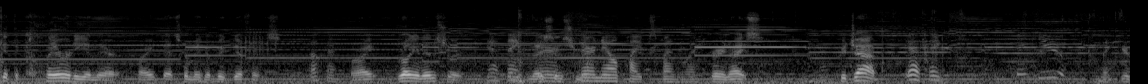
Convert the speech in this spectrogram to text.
get the clarity in there, right? That's gonna make a big difference. Okay. All right, brilliant instrument, Yeah, thanks. Nice they're, instrument. they're Naill pipes, by the way. very nice. Good job. Yeah, thanks. Thank you. Thank you.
